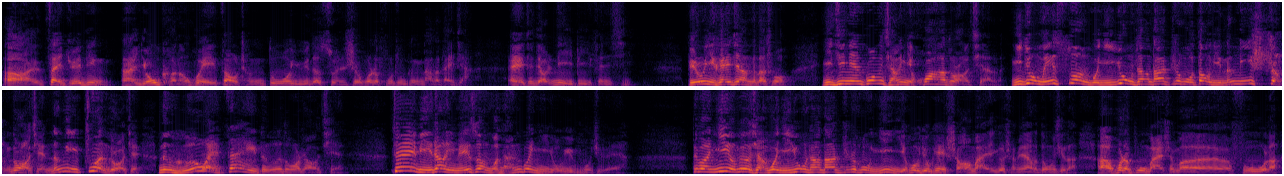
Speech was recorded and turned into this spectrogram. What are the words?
啊再决定啊有可能会造成多余的损失或者付出更大的代价。哎，这叫利弊分析。比如，你可以这样跟他说：“你今年光想你花多少钱了，你就没算过你用上它之后到底能给你省多少钱，能给你赚多少钱，能额外再得多少钱？这笔账你没算过，难怪你犹豫不决呀，对吧？你有没有想过，你用上它之后，你以后就可以少买一个什么样的东西了啊，或者不买什么服务了，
